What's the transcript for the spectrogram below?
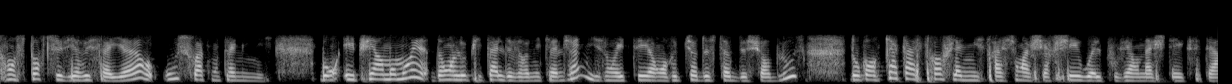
transportent ce virus ailleurs ou soient contaminés. Bon, et puis à un moment, dans l'hôpital de Véronique Engine, ils ont été en rupture de stock de surblouses. Donc en catastrophe, l'administration a cherché où elle pouvait en acheter, etc.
